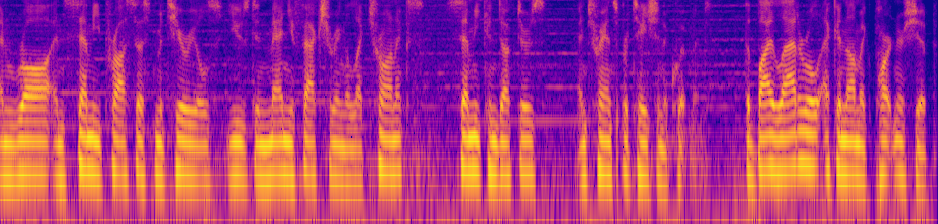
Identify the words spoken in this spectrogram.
and raw and semi-processed materials used in manufacturing electronics, semiconductors, and transportation equipment. The bilateral economic partnership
